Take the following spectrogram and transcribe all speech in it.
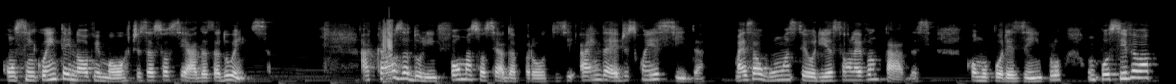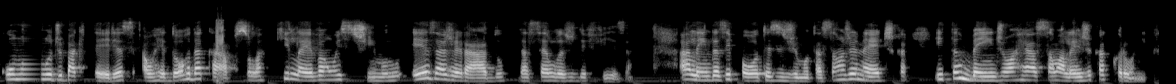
com 59 mortes associadas à doença. A causa do linfoma associado à prótese ainda é desconhecida, mas algumas teorias são levantadas, como, por exemplo, um possível acúmulo de bactérias ao redor da cápsula que leva a um estímulo exagerado das células de defesa, além das hipóteses de mutação genética e também de uma reação alérgica crônica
